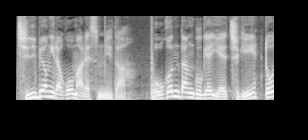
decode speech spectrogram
질병이라고 말했습니다. 보건 당국의 예측이 또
